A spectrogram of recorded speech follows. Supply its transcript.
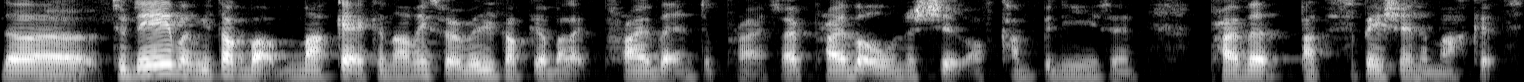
the today when we talk about market economics, we're really talking about like private enterprise, right? Private ownership of companies and private participation in the markets,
